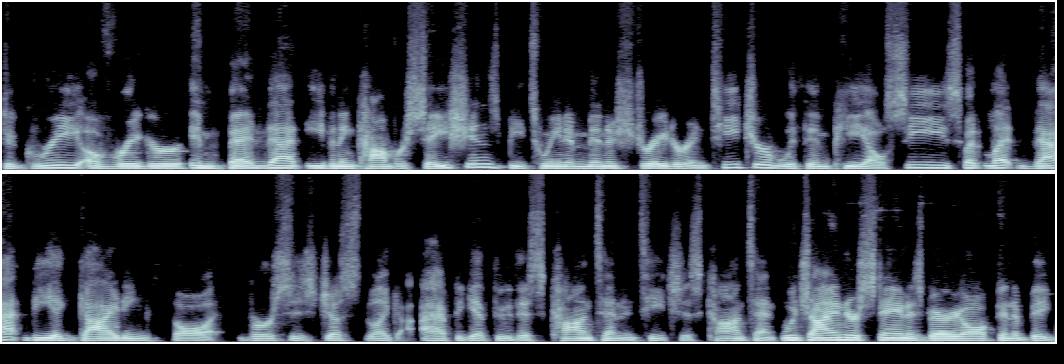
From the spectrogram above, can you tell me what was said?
degree of rigor, embed that even in conversations between administrator and teacher within PLCs, but let that be a guiding thought versus just like I have to get through this content and teach this content, which I understand is very often a big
